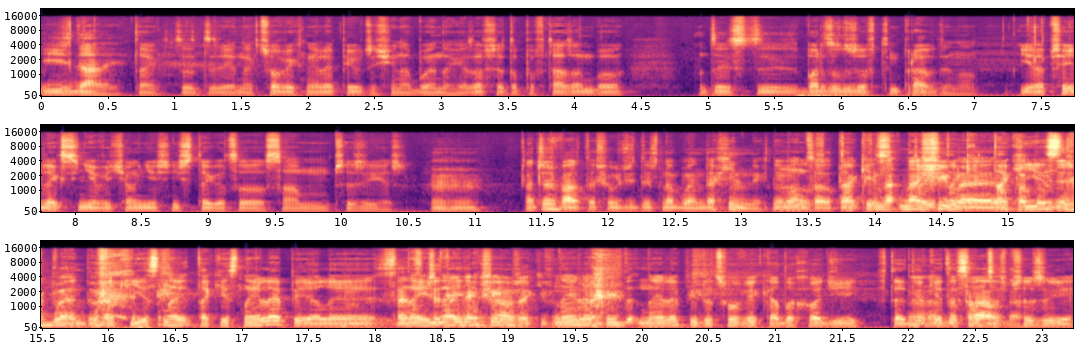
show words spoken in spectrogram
I iść dalej. Tak, to, to jednak człowiek najlepiej uczy się na błędach. Ja zawsze to powtarzam, bo no to jest y, bardzo dużo w tym prawdy. No. I lepszej lekcji nie wyciągniesz niż z tego, co sam przeżyjesz. Mhm. Znaczy, warto się uczyć też na błędach innych, nie ma No, co tak tak, jest- na, na to- siłę taki- taki jest- błędów. Taki jest, naj, tak jest najlepiej, ale Sens czytania książek i w ogóle. najlepiej, do, najlepiej do człowieka dochodzi wtedy, Nie, no, kiedy sam coś prawda. przeżyje.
